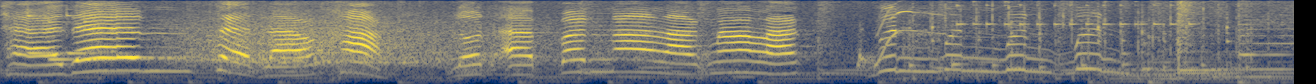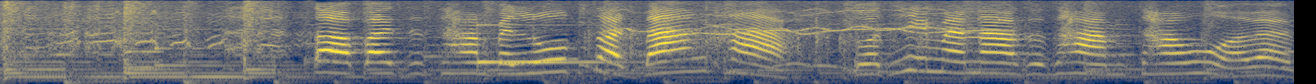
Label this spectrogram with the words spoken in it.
แทเด่นเสร็จแล้วค่ะรสแอปเปิ้ลน่ารักน่ารักบึ้นบึ้นบึ้นบึ้นต่อไปจะทำเป็นรูปสัตว์บ้างค่ะ ตัวที่มะนาวจะทำเท้าหัวแบบ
